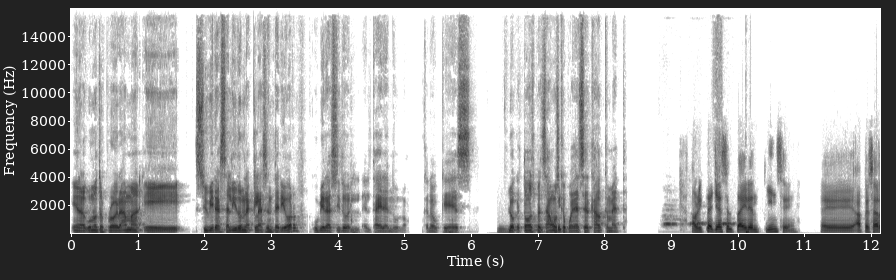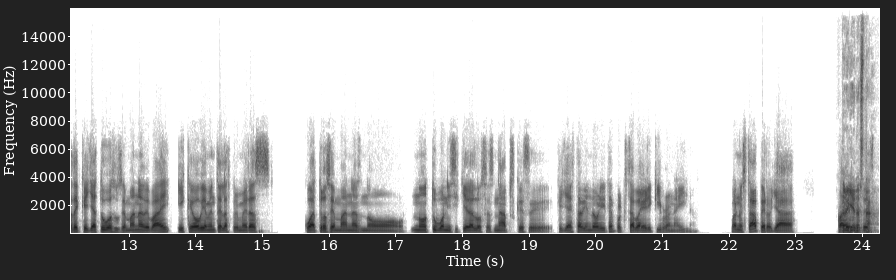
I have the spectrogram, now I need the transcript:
en algún otro programa, eh, si hubiera salido en la clase anterior, hubiera sido el, el tight end 1. Creo que es lo que todos pensamos que podía ser Kyle Komet. Ahorita ya es el Tyrant 15, eh, a pesar de que ya tuvo su semana de bye y que obviamente las primeras cuatro semanas no, no tuvo ni siquiera los snaps que, se, que ya está viendo ahorita porque estaba Eric Ebron ahí, ¿no? Bueno, está, pero ya... Pero ya no está.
